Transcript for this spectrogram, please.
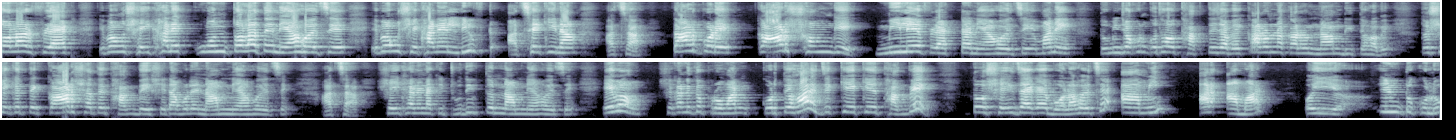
তলার ফ্ল্যাট এবং সেইখানে কোন তলাতে নেওয়া হয়েছে এবং সেখানে লিফট আছে কি না আচ্ছা তারপরে কার সঙ্গে মিলে ফ্ল্যাটটা নেওয়া হয়েছে? মানে তুমি যখন কোথাও থাকতে যাবে কারণ না কারণ নাম দিতে হবে, তো সেক্ষেত্রে কার সাথে থাকবে সেটা বলে নাম নেওয়া হয়েছে। আচ্ছা সেইখানে নাকি টুদীপ্তর নাম নেওয়া হয়েছে। এবং সেখানে তো প্রমাণ করতে হয় যে কে কে থাকবে। তো সেই জায়গায় বলা হয়েছে আমি আর আমার ওই ইন্টুকুলু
